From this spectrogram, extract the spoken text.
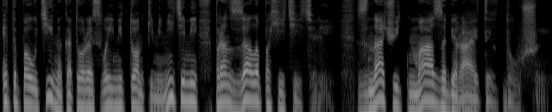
Это паутина, которая своими тонкими нитями пронзала похитителей. Значит, тьма забирает их души.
